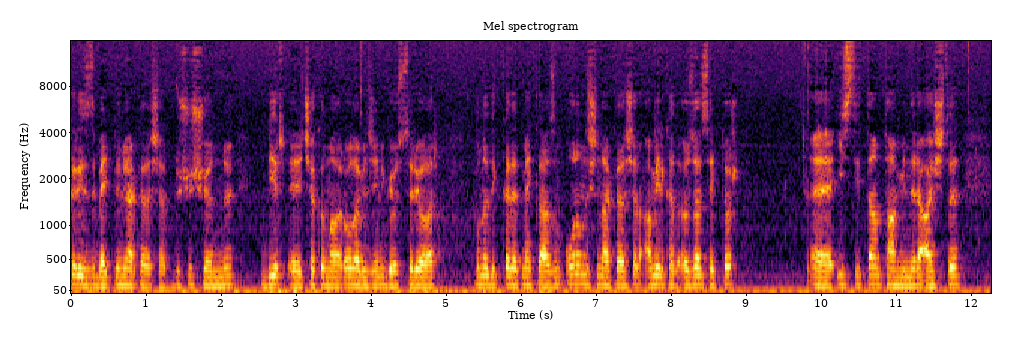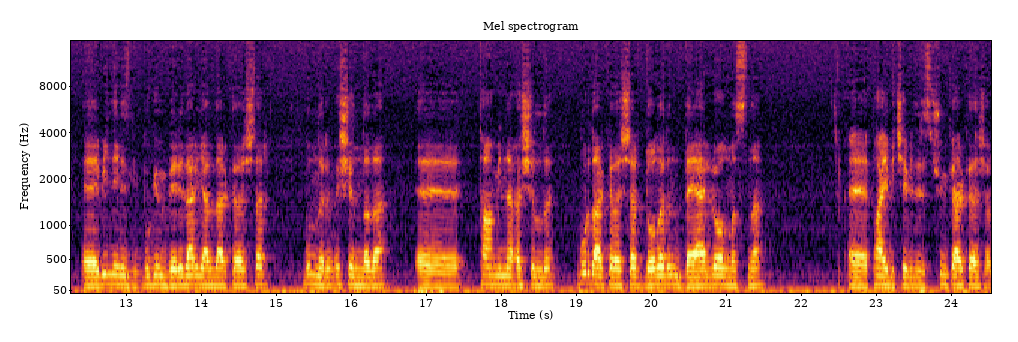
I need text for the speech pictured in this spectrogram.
krizi bekleniyor arkadaşlar. Düşüş yönlü bir e, çakılmalar olabileceğini gösteriyorlar. Buna dikkat etmek lazım. Onun dışında arkadaşlar Amerika'da özel sektör e, istihdam tahminleri aştı. E, bildiğiniz gibi bugün veriler geldi arkadaşlar. Bunların ışığında da tahminler aşıldı. Burada arkadaşlar doların değerli olmasına pay biçebiliriz. Çünkü arkadaşlar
